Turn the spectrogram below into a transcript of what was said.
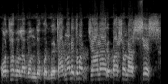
কথা বলা বন্ধ করবে। তার মানে তোমার জানার বাসনা শেষ।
